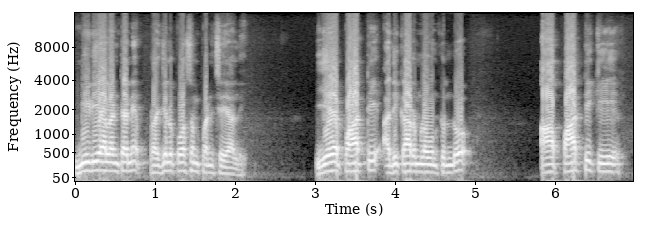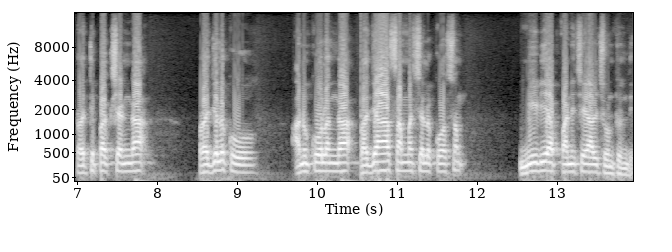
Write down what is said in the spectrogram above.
మీడియాలంటేనే ప్రజల కోసం పనిచేయాలి ఏ పార్టీ అధికారంలో ఉంటుందో ఆ పార్టీకి ప్రతిపక్షంగా ప్రజలకు అనుకూలంగా ప్రజా సమస్యల కోసం మీడియా పనిచేయాల్సి ఉంటుంది.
